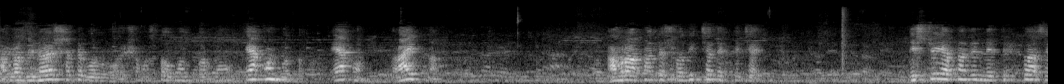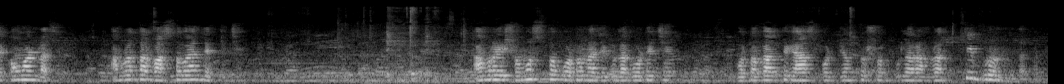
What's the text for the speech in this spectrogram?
আমরা বিনয়ের সাথে বলব, এই সমস্ত অপকর্ম এখন বন্ধ এখন রাইট না আমরা আপনাদের সদিচ্ছা দেখতে চাই। নিশ্চয়ই আপনাদের নেতৃত্ব আছে কমান্ড আছে। আমরা তার বাস্তবায়ন দেখতে চাই। আমরা এই সমস্ত ঘটনা যেগুলা ঘটেছে, গতকাল থেকে আজ পর্যন্ত সবগুলার আমরা তীব্র নিন্দা করি।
